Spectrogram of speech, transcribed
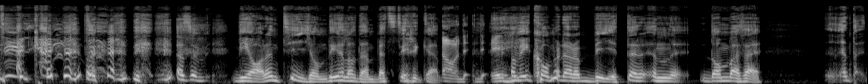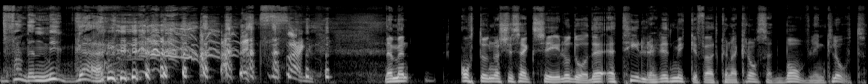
Alltså, vi har en tiondel av den bettstyrkan. Ja, det, det är Och vi kommer där och biter en, de bara såhär, vänta, fan det är en mygga här. Exakt! Nej men 826 kilo då, det är tillräckligt mycket för att kunna krossa ett bowlingklot.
